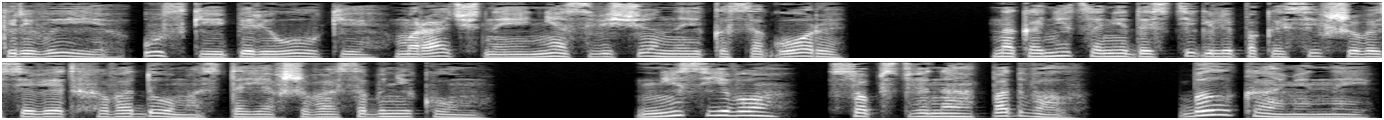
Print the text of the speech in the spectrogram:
кривые, узкие переулки, мрачные, неосвещенные косогоры. Наконец они достигли покосившегося ветхого дома, стоявшего особняком. Низ его, собственно, подвал, был каменный,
